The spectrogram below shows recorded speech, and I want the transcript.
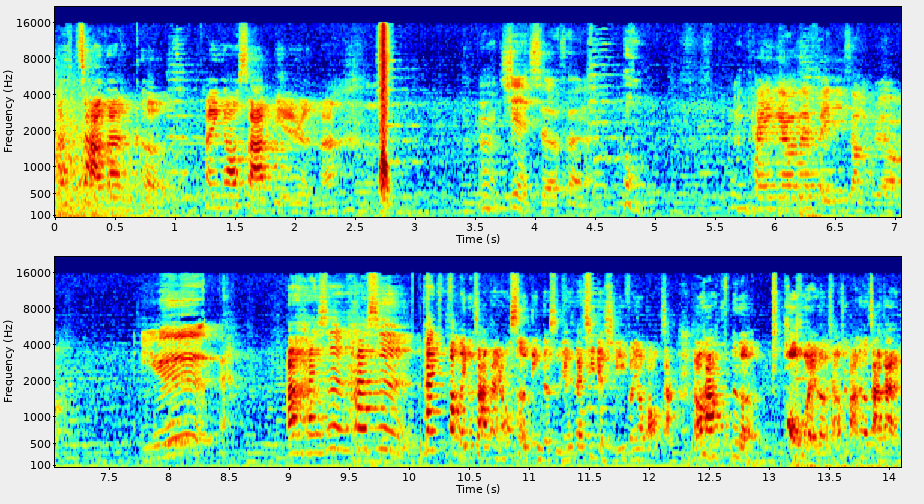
他炸弹客，他应该要杀别人啊。嗯，七点十二分了。哦他应该要在飞机上就要。耶！啊，还是他是他放了一个炸弹，然后设定的时间是在七点十一分要爆炸，然后他那个后悔了，想要去把那个炸弹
